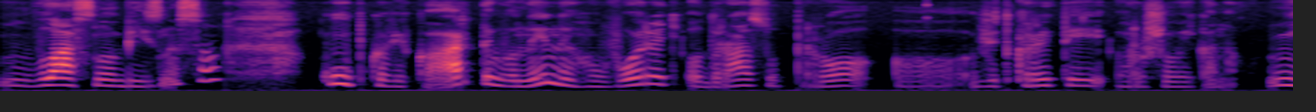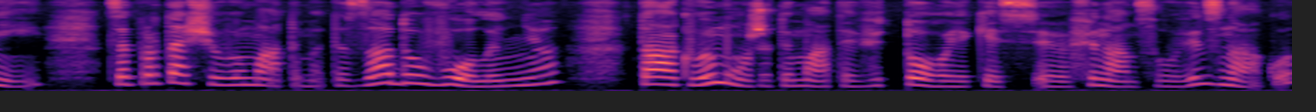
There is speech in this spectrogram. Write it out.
ну, власного бізнесу, кубкові карти вони не говорять одразу про відкритий грошовий канал. Ні. Це про те, що ви матимете задоволення. Так, ви можете мати від того якесь е, фінансову відзнаку.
